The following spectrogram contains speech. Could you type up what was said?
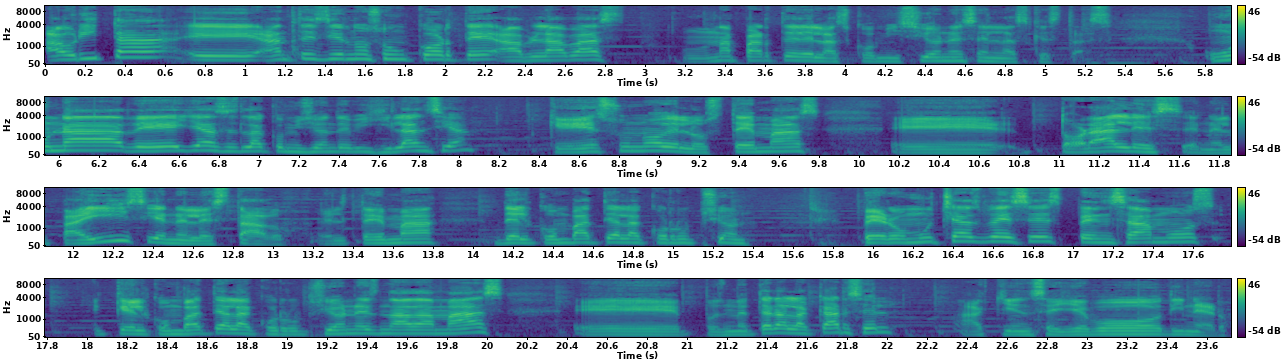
ahorita, eh, antes de irnos a un corte, hablabas una parte de las comisiones en las que estás. Una de ellas es la Comisión de Vigilancia, que es uno de los temas eh, torales en el país y en el Estado, el tema del combate a la corrupción. Pero muchas veces pensamos que el combate a la corrupción es nada más eh, pues meter a la cárcel a quien se llevó dinero.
